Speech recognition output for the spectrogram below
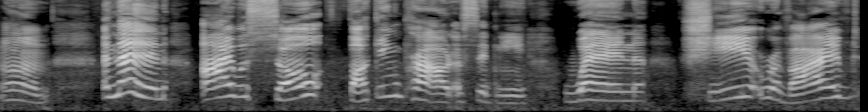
Um, and then I was so fucking proud of Sydney when she revived,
